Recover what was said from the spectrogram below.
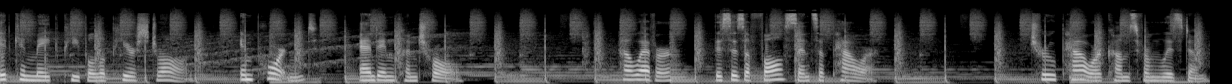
It can make people appear strong, important, and in control. However, this is a false sense of power. True power comes from wisdom,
